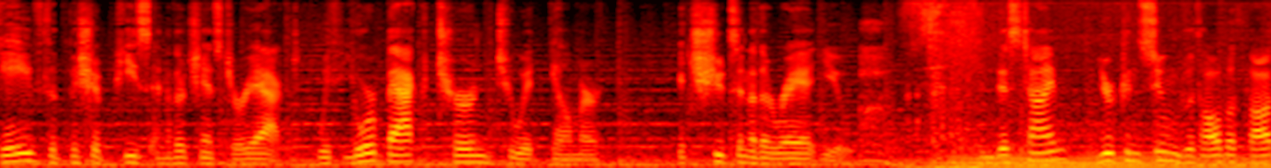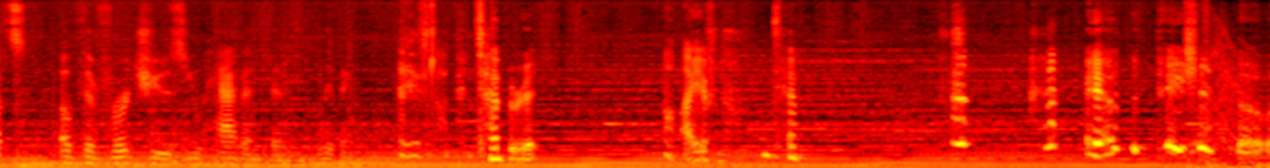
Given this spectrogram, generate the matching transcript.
gave the Bishop piece another chance to react. With your back turned to it, Gelmer, it shoots another ray at you. And this time, you're consumed with all the thoughts of the virtues you haven't been living. I have not been temperate. I have not been temperate. I have been patient, though.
